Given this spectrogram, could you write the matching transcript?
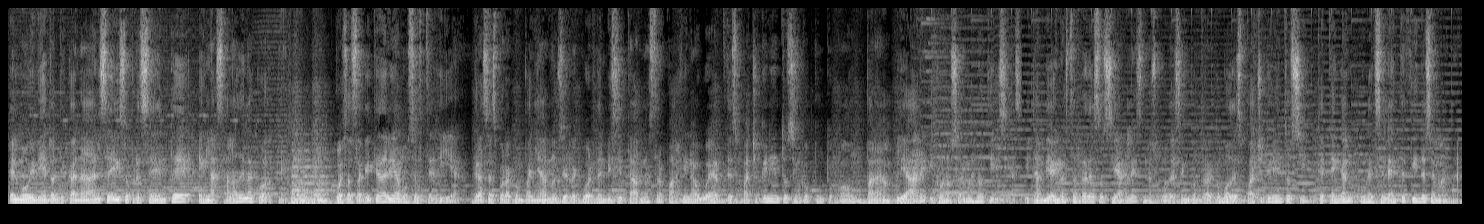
El movimiento anticanal se hizo presente en la sala de la Corte. Pues hasta aquí quedaríamos este día Gracias por acompañarnos y recuerden visitar nuestra página web despacho505.com para ampliar y conocer más noticias. Y también nuestras redes sociales nos puedes encontrar como Despacho 505. Que tengan un excelente fin de semana.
